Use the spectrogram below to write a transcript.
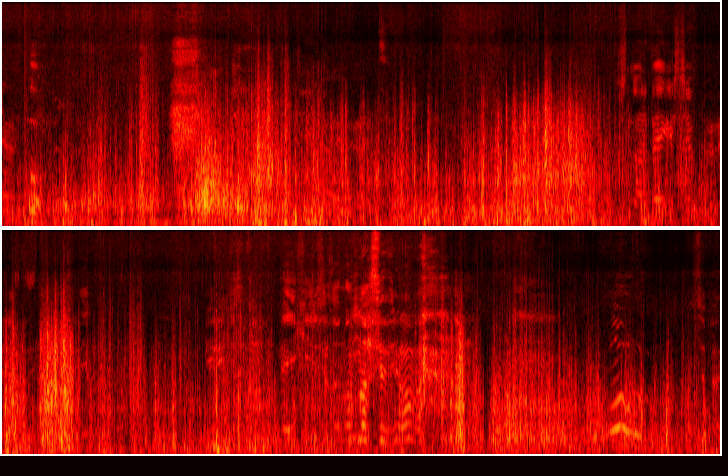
Evet. Uh. Şimdi arabaya geçeceğim biraz bahsedeyim. Birinci sezon ve ikinci sezondan bahsedeceğim ama. uh, süper.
